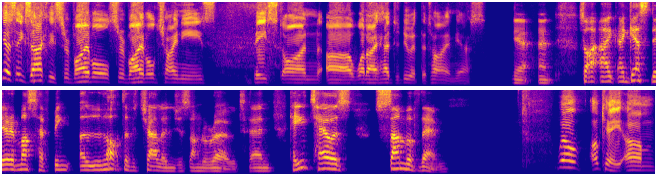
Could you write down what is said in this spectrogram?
Yes, exactly. Survival, survival Chinese, based on uh, what I had to do at the time. Yes. Yeah, and so I, I guess there must have been a lot of challenges on the road. And can you tell us some of them? Well, okay. Um,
